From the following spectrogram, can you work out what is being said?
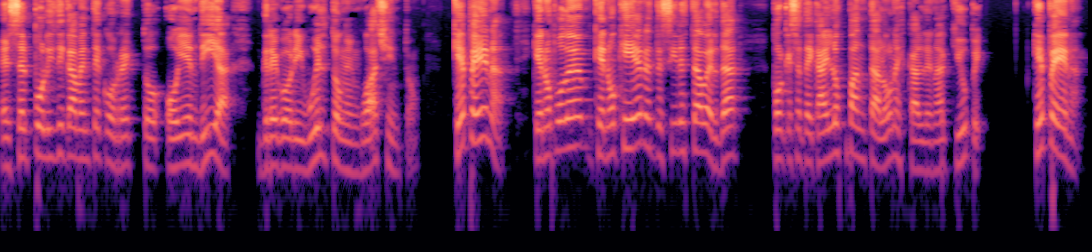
el ser políticamente correcto hoy en día, Gregory Wilton en Washington. Qué pena que no, que no quieres decir esta verdad porque se te caen los pantalones, Cardenal Cupid. Qué pena.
